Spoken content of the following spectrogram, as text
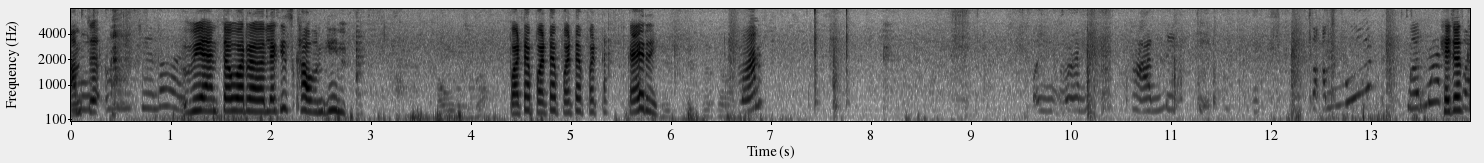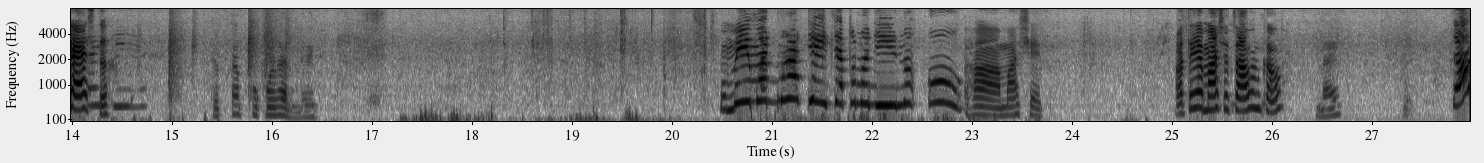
आमचं वियांतावर लगेच खाऊन घेईन. पटा पटा पटा पटा. काय रे? ह्याच्यात काय असतं? त्यात काय पोकळ झालंय मम्मी मत माती आहे त्याच्यामध्ये नको. हा मासे आहेत. आता या माशा चावून का हो? नाही. का?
